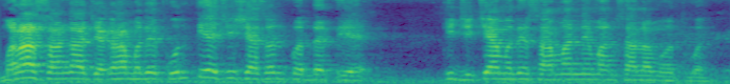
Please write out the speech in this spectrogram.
मला सांगा जगामध्ये कोणती अशी शासन पद्धती आहे की जिच्यामध्ये सामान्य माणसाला महत्त्व आहे?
